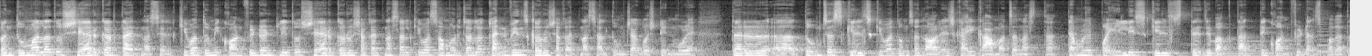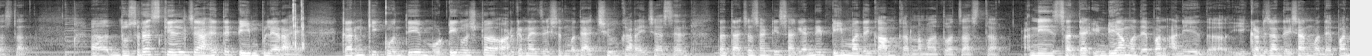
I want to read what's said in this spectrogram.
पण तुम्हाला तो शेअर करता येत नसेल किंवा तुम्ही कॉन्फिडंटली तो शेअर करू शकत नसाल किंवा समोरच्याला कन्व्हिन्स करू शकत नसाल तुमच्या गोष्टींमुळे तर तुमचं स्किल्स किंवा तुमचं नॉलेज काही कामाचं नसतं. त्यामुळे पहिली स्किल्स ते जे बघतात ते कॉन्फिडन्स बघत असतात. दुसरं स्किल जे आहे ते टीम प्लेअर आहे. कारण की कोणती मोठी गोष्ट ऑर्गनायझेशनमध्ये अचीव्ह करायची असेल तर त्याच्यासाठी सगळ्यांनी टीममध्ये काम करणं महत्त्वाचं असतं. आणि सध्या इंडियामध्ये पण आणि इकडच्या देशांमध्ये पण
